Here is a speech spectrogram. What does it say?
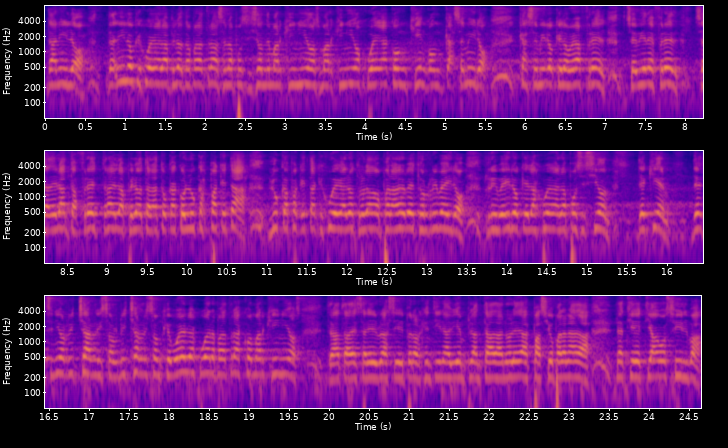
Danilo. Danilo que juega la pelota para atrás en la posición de Marquinhos. Marquinhos juega con quién? Con Casemiro. Casemiro que lo ve a Fred. Se viene Fred. Se adelanta Fred. Trae la pelota. La toca con Lucas Paquetá. Lucas Paquetá que juega al otro lado para Alberto Ribeiro. Ribeiro que la juega en la posición. ¿De quién? Del señor Richarlison. Richarlison que vuelve a jugar para atrás con Marquinhos. Trata de salir Brasil, pero Argentina bien plantada. No le da espacio para nada. La tiene Thiago Silva.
